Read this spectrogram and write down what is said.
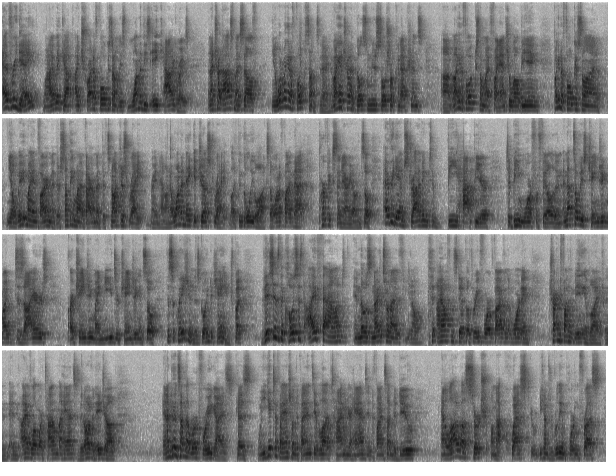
Every day when I wake up, I try to focus on at least one of these eight categories. And I try to ask myself, you know, what am I going to focus on today? Am I going to try to build some new social connections? Um, am I going to focus on my financial well-being? Am I going to focus on, you know, maybe my environment? There's something in my environment that's not just right right now, and I want to make it just right, like the Goldilocks. I want to find that perfect scenario. And so every day I'm striving to be happier, to be more fulfilled, and, and that's always changing. My desires are changing, my needs are changing, and so this equation is going to change. But this is the closest I've found in those nights when I've, you know, I often stay up till three, four, five in the morning trying to find the meaning of life. And, and I have a lot more time on my hands because I don't have a day job. And I'm doing something that worked for you guys because when you get to financial independence, you have a lot of time in your hands, you have to find something to do. And a lot of us search on that quest. It becomes really important for us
